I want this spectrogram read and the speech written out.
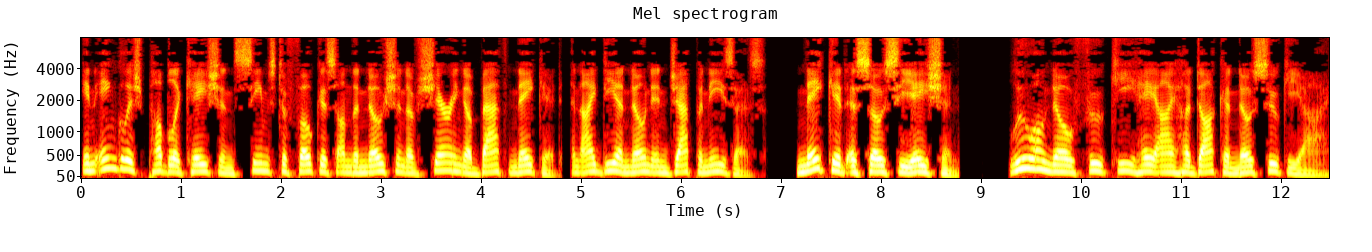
in English publications seems to focus on the notion of sharing a bath naked, an idea known in Japanese as naked association. Luo no fu ki hei hadaka no sukii.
